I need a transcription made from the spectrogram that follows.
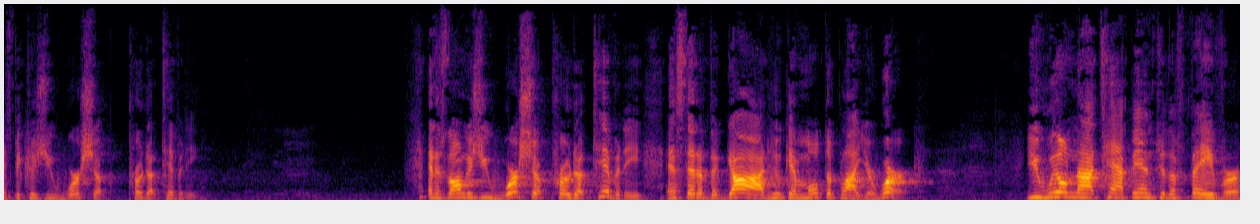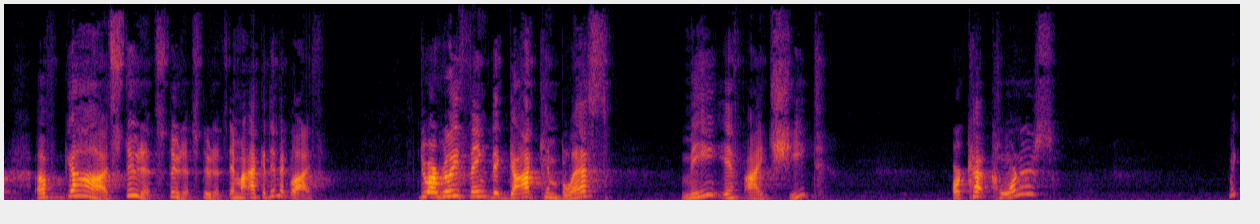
it's because you worship productivity. And as long as you worship productivity instead of the God who can multiply your work, you will not tap into the favor of God. Students, students, students, in my academic life, do I really think that God can bless me if I cheat or cut corners? I mean,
